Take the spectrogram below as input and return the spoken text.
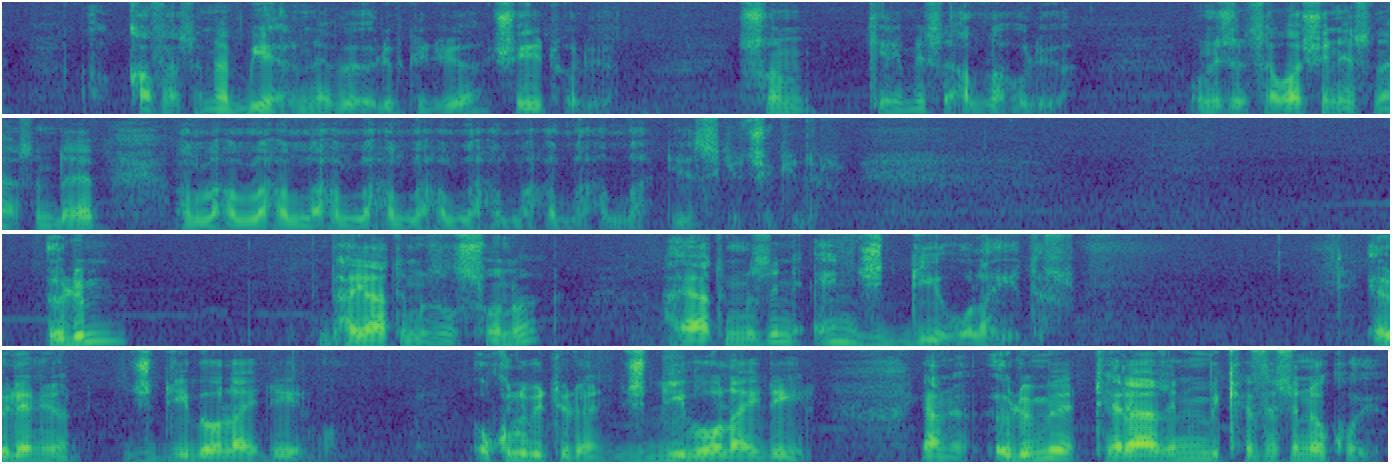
kafasına, bir yerine ve ölüp gidiyor, şehit oluyor. Son kelimesi Allah oluyor. Onun için savaşın esnasında hep Allah Allah Allah Allah Allah Allah Allah Allah Allah diye zikir çekilir. Ölüm hayatımızın sonu, hayatımızın en ciddi olayıdır. Evleniyorsun, ciddi bir olay değil bu. Okulu bitiriyorsun, ciddi bir olay değil. Yani ölümü terazinin bir kefesine koy.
